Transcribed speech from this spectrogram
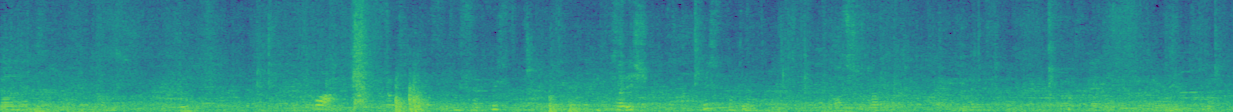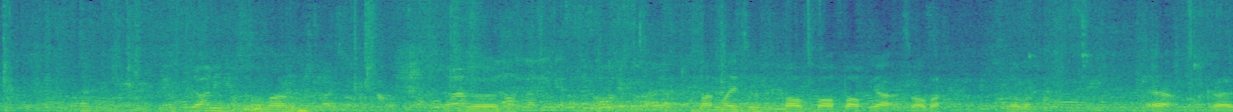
Ja. Mal. Äh, Ma- Meinst du? Bauch, Bauch, Bauch. Ja, sauber. Sauber. Ja, geil.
